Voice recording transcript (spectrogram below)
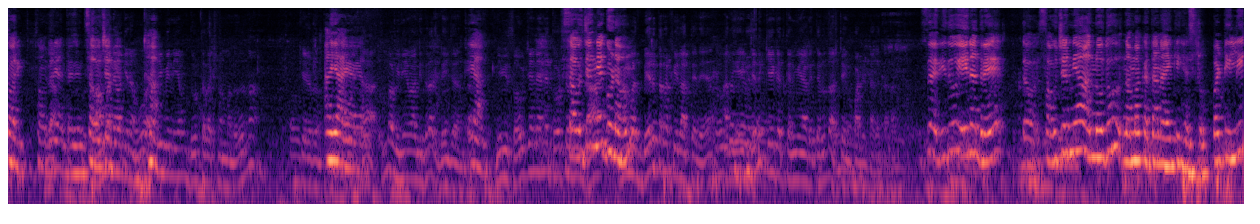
ಸಾರಿ ಸೌಂದರ್ಯ ಅಂತ ಇದೀನಿ, ಸೌಜನ್ಯ. ಅನ್ನೋದನ್ನ ಸೌಜನ್ಯ ಗುಣ. ಬೇರೆ ತರ ಫೀಲ್ ಆಗ್ತಿದೆ ಅದು ಈ ಜನಕ್ಕೆ ಹೇಗೆ ಅದು ಕಮ್ಮಿ ಆಗುತ್ತೆ ಅನ್ನೋದು ಅಷ್ಟೇ ಇಂಪಾರ್ಟೆಂಟ್ ಆಗುತ್ತಲ್ಲ ಸರ್ ಇದು ಏನಂದ್ರೆ ಸೌಜನ್ಯ ಅನ್ನೋದು ನಮ್ಮ ಕಥಾನಾಯಕಿ ಹೆಸರು. ಬಟ್ ಇಲ್ಲಿ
